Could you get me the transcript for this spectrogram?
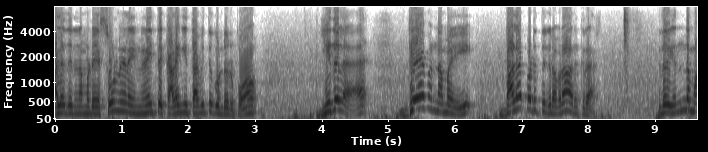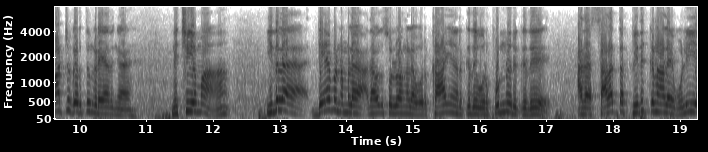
அல்லது நம்முடைய சூழ்நிலை நினைத்து கலங்கி தவித்து கொண்டிருப்போம். இதில் தேவன் நம்மை பலப்படுத்துகிறவராக இருக்கிறார். இதில் எந்த மாற்று கருத்தும் கிடையாதுங்க. நிச்சயமாக இதில் தேவன் நம்மளை அதாவது சொல்லுவாங்கள்ல ஒரு காயம் இருக்குது ஒரு புண்ணு இருக்குது அதை சலத்தை பிதுக்கினாலே ஒழிய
